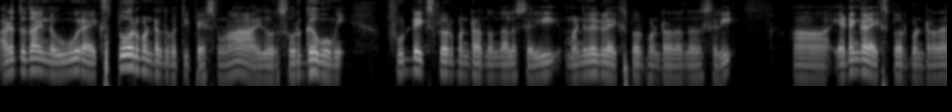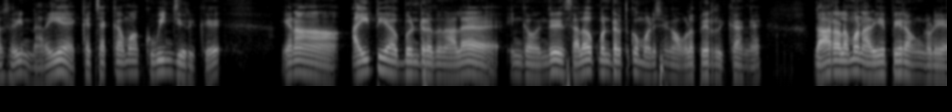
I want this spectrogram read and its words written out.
அடுத்ததான் இந்த ஊரை எக்ஸ்ப்ளோர் பண்ணுறதை பற்றி பேசணும்னா இது ஒரு சொர்க்க பூமி. ஃபுட்டை எக்ஸ்ப்ளோர் பண்ணுறதா இருந்தாலும் சரி மனிதர்களை எக்ஸ்ப்ளோர் பண்ணுறதா இருந்தாலும் சரி இடங்களை எக்ஸ்ப்ளோர் பண்ணுறதா சரி நிறைய எக்கச்சக்கமாக குவிஞ்சு இருக்குது ஏன்னா ஐடி ஹப்ன்றதுனால இங்கே வந்து செலவு பண்ணுறதுக்கும் மனுஷங்க அவ்வளோ பேர் இருக்காங்க. தாராளமாக நிறைய பேர் அவங்களுடைய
